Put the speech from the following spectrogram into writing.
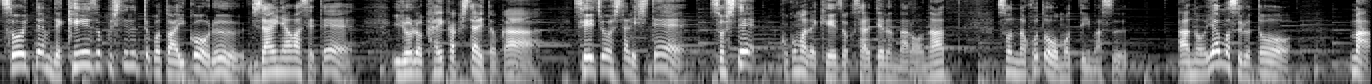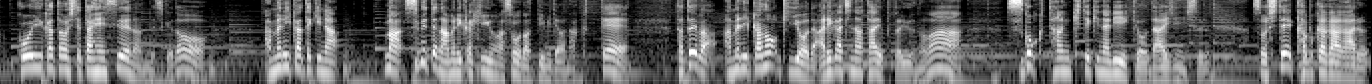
そういった意味で継続してるってことはイコール時代に合わせていろいろ改革したりとか成長したりしてそしてここまで継続されてるんだろうなそんなことを思っています。あのやもするとまあこういう言い方をして大変失礼なんですけどアメリカ的なまあ全てのアメリカ企業がそうだって意味ではなくて例えばアメリカの企業でありがちなタイプというのはすごく短期的な利益を大事にする。そして株価が上がる。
